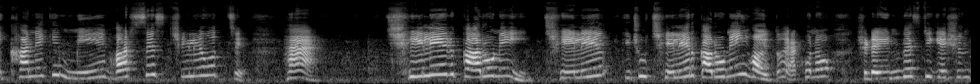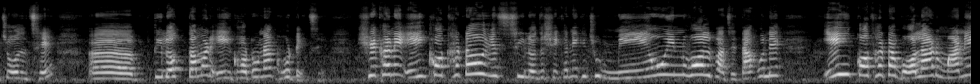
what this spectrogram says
এখানে কি মেয়ে ভার্সেস ছেলে হচ্ছে? হ্যাঁ ছেলের কারণেই, ছেলে, কিছু ছেলের কারণেই হয়তো এখনও সেটা ইনভেস্টিগেশন চলছে। তিলোত্তমার এই ঘটনা ঘটেছে। সেখানে এই কথাটাও এসছিল যে সেখানে কিছু মেয়েও ইনভলভ আছে। তাহলে এই কথাটা বলার মানে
